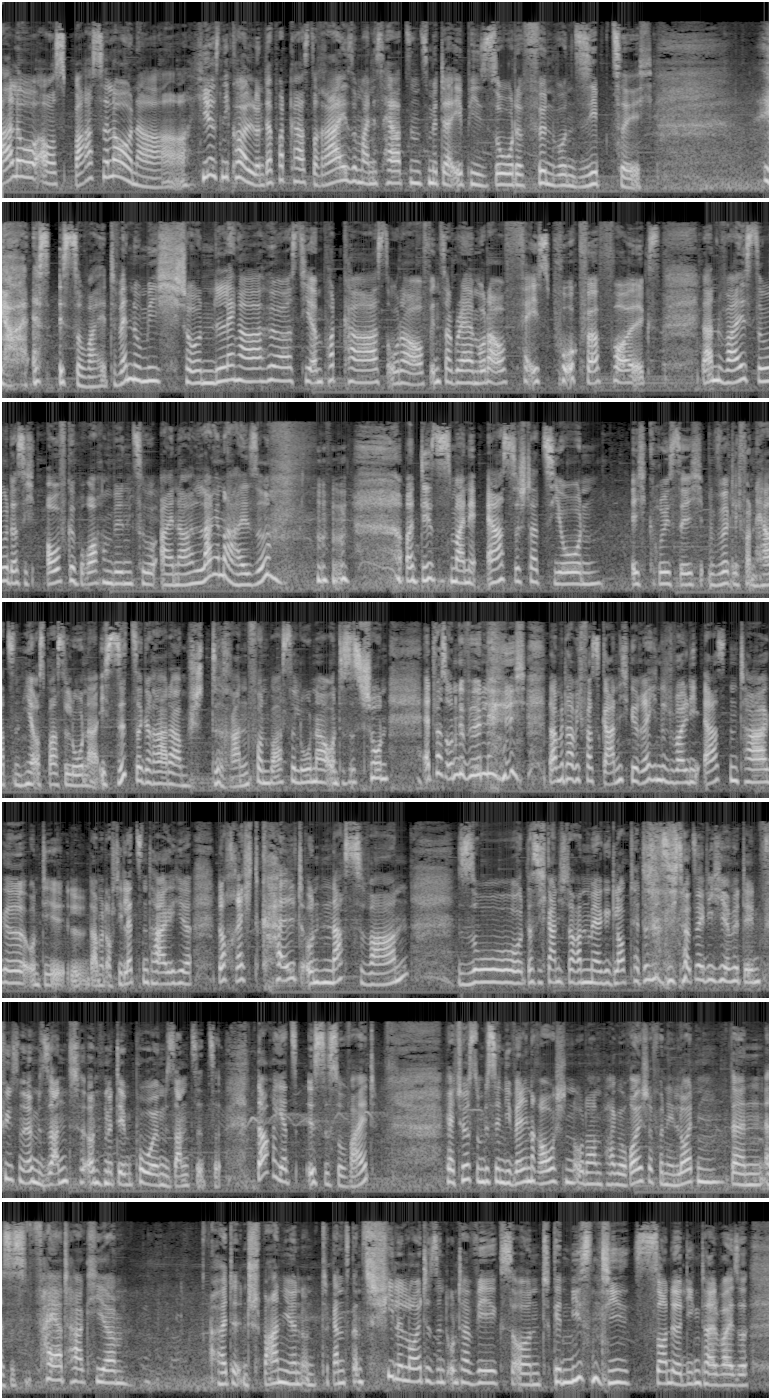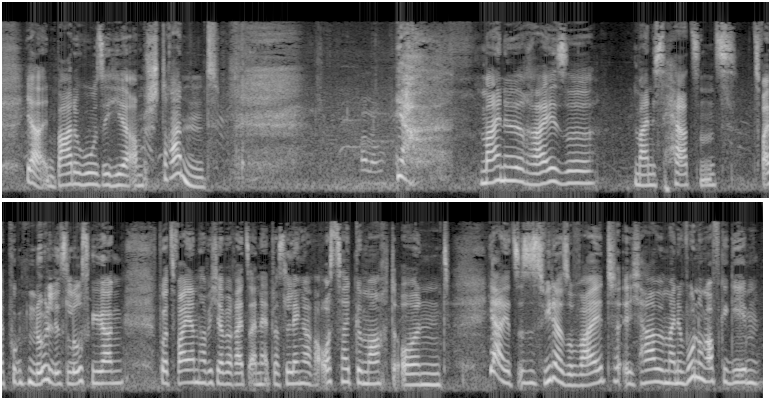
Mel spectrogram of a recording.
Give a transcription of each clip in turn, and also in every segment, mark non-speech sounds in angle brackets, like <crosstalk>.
Hallo aus Barcelona. Hier ist Nicole und der Podcast Reise meines Herzens mit der Episode 75. Ja, es ist soweit. Wenn du mich schon länger hörst hier im Podcast oder auf Instagram oder auf Facebook <laughs> verfolgst, dann weißt du, dass ich aufgebrochen bin zu einer langen Reise. <laughs> Und dies ist meine erste Station ich grüße dich wirklich von Herzen hier aus Barcelona. Ich sitze gerade am Strand von Barcelona und es ist schon etwas ungewöhnlich. <laughs> Damit habe ich fast gar nicht gerechnet, weil die ersten Tage und die, damit auch die letzten Tage hier doch recht kalt und nass waren. So, dass ich gar nicht daran mehr geglaubt hätte, <laughs> dass ich tatsächlich hier mit den Füßen im Sand und mit dem Po im Sand sitze. Doch, jetzt ist es soweit. Vielleicht hörst du ein bisschen die Wellen rauschen oder ein paar Geräusche von den Leuten, denn es ist ein Feiertag hier heute in Spanien und ganz, ganz viele Leute sind unterwegs und genießen die Sonne, liegen teilweise ja in Badehose hier am Strand. Hallo. Ja, meine Reise meines Herzens 2.0 ist losgegangen. Vor zwei Jahren habe ich ja bereits eine etwas längere Auszeit gemacht und ja, jetzt ist es wieder soweit. Ich habe meine Wohnung aufgegeben.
